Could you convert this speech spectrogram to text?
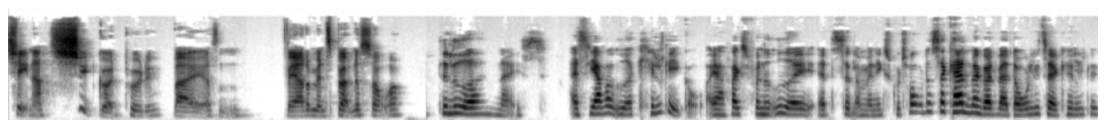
tjener sygt godt på det, bare at sådan være der, mens børnene sover. Det lyder nice. Altså, jeg var ude at kælke i går, og jeg har faktisk fundet ud af, at selvom man ikke skulle tro det, så kan man godt være dårlig til at kælke.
